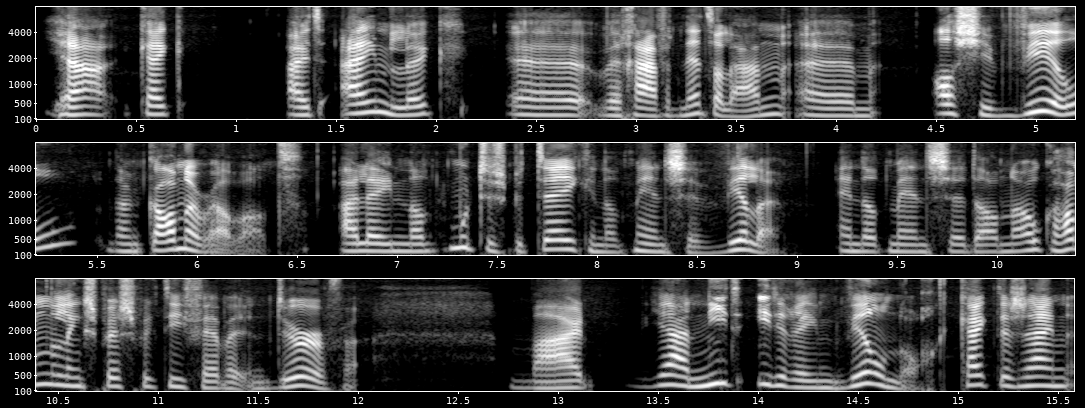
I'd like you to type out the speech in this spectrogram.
Ja, kijk, uiteindelijk, we gaven het net al aan, um, als je wil, dan kan er wel wat. Alleen dat moet dus betekenen dat mensen willen. En dat mensen dan ook handelingsperspectief hebben en durven. Maar ja, niet iedereen wil nog. Kijk, er zijn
